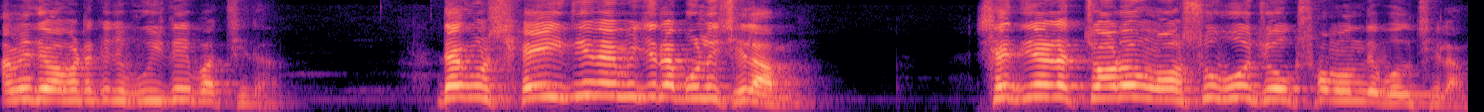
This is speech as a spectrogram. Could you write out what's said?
আমি তো ব্যাপারটা কিছু বুঝতেই পারছি না। দেখুন, সেই দিন আমি যেটা বলেছিলাম, সেদিন একটা চরম অশুভ যোগ সম্বন্ধে বলছিলাম।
